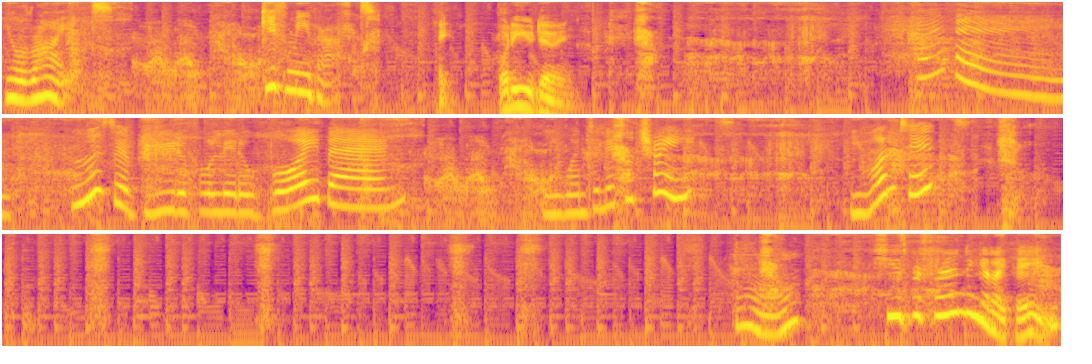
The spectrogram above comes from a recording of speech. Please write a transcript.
You're right. Give me that. Hey, what are you doing? Who's a beautiful little boy then? You want a little treat? You want it? Aw, she's befriending it, I think.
